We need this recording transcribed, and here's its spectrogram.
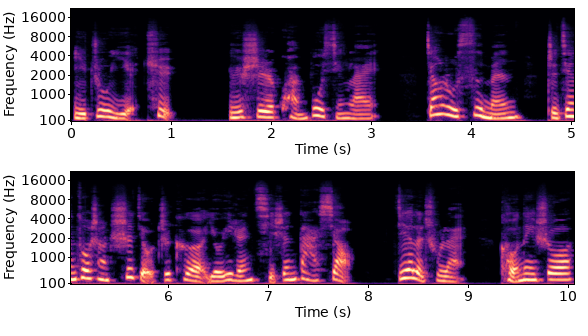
以助野趣。于是款步行来，将入寺门，只见座上吃酒之客有一人起身大笑，接了出来，口内说：“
